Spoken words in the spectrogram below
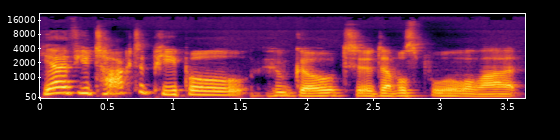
Yeah, if you talk to people who go to Devil's Pool a lot,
